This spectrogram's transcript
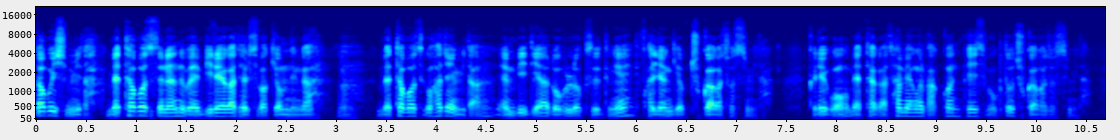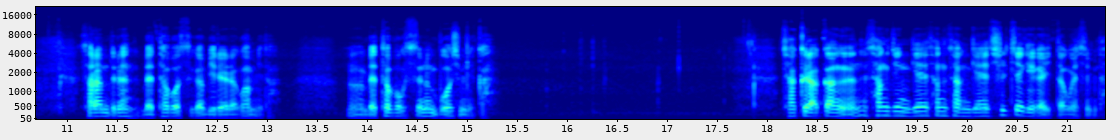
서브이슈입니다. 메타버스는 왜 미래가 될 수밖에 없는가? 어, 메타버스가 화제입니다. 엔비디아, 로블록스 등의 관련 기업 주가가 좋습니다. 그리고 메타가 사명을 바꾼 페이스북도 주가가 좋습니다. 사람들은 메타버스가 미래라고 합니다. 어, 메타버스는 무엇입니까? 자크 락강은 상징계, 상상계, 실제계가 있다고 했습니다.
